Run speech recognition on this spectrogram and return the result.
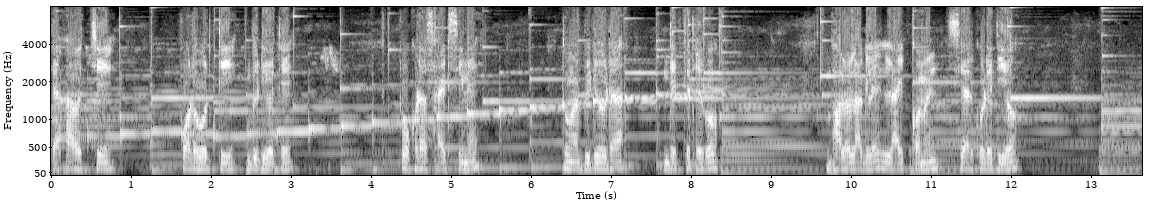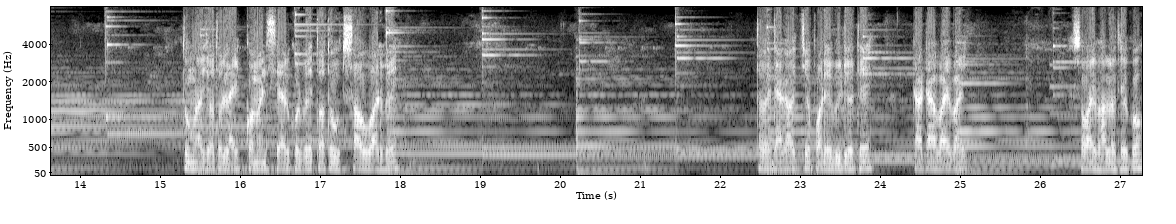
দেখা হচ্ছে পরবর্তী ভিডিওতে। পোখরা সাইড সিনে। তোমার ভিডিওটা দেখতে থেকো। ভালো লাগলে লাইক, কমেন্ট, শেয়ার করে দিও। তোমরা যত লাইক, কমেন্ট, শেয়ার করবে, তত উৎসাহ বাড়বে। তবে দেখা হচ্ছে পরের ভিডিওতে। Tata, bye bye. সবাই ভালো থেকো।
